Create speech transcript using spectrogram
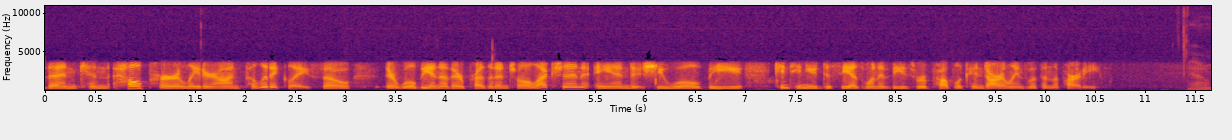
then can help her later on politically. So there will be another presidential election, and she will be continued to see as one of these Republican darlings within the party. Yeah.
